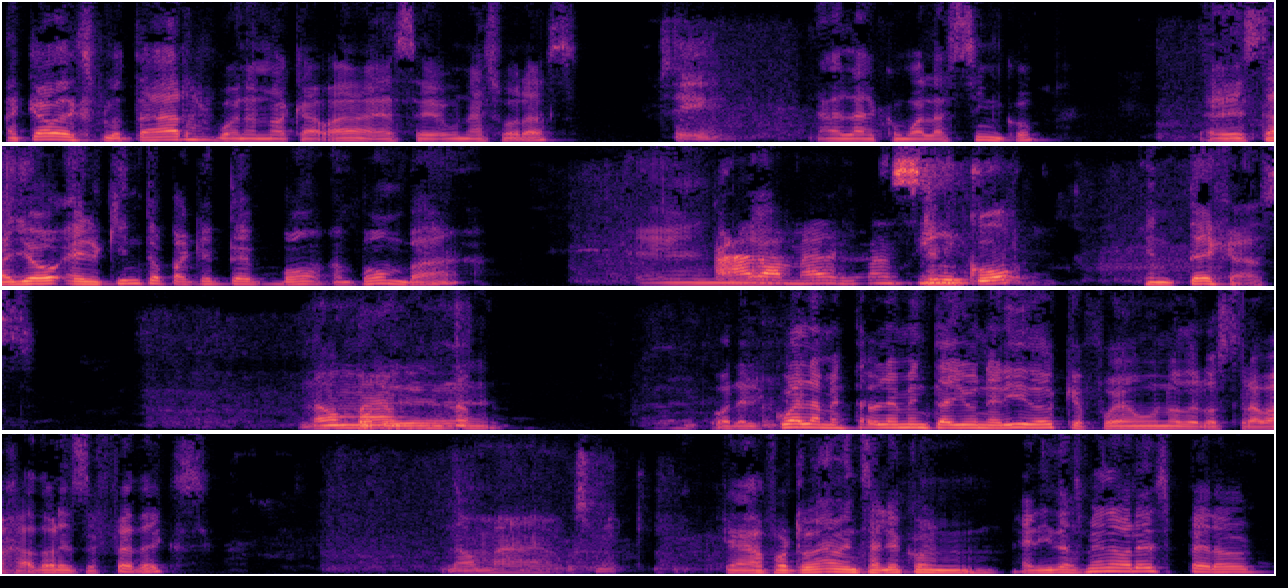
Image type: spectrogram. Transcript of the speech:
acaba de explotar, bueno, no acaba, hace unas horas. Sí. A como a las 5. estalló el quinto paquete bomba. En a la, madre, van cinco. En, Texas. No mames. Por, el cual lamentablemente hay un herido que fue uno de los trabajadores de FedEx. No mames, Que afortunadamente salió con heridas menores, pero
